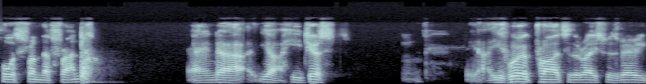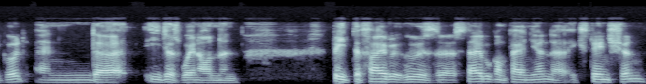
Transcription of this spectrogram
horse from the front, and uh, yeah, he just yeah, his work prior to the race was very good, and uh, he just went on and beat the favourite, who was a stable companion, uh, Extension.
